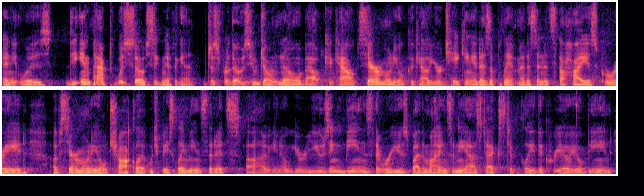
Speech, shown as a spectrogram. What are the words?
And it was the impact was so significant. Just for those who don't know about cacao, ceremonial cacao, you're taking it as a plant medicine. It's the highest grade of ceremonial chocolate, which basically means that it's, uh, you know, you're using beans that were used by the Mayans and the Aztecs, typically the criollo bean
